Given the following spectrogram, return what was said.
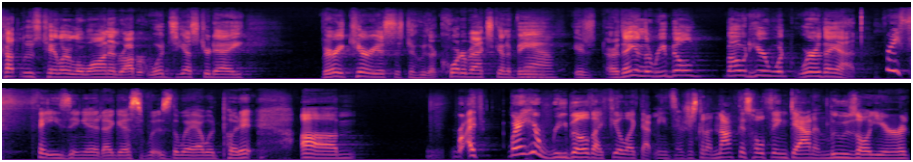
cut loose Taylor Lewan and Robert Woods yesterday. Very curious as to who their quarterback's going to be. Yeah. Is are they in the rebuild mode here? What where are they at? Rephasing it, I guess was the way I would put it. Um, I, when I hear rebuild, I feel like that means they're just going to knock this whole thing down and lose all year.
